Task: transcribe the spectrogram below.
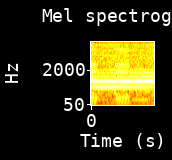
Thank you.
